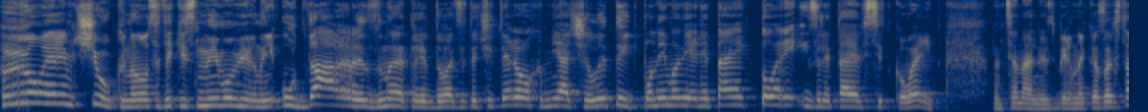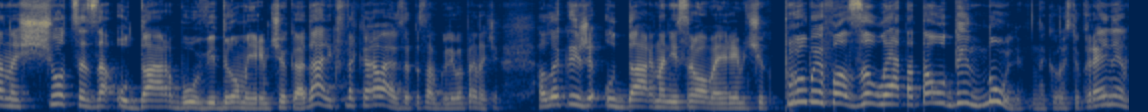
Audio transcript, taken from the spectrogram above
Рома Яремчук наносить якийсь неймовірний удар з метрів 24. М'яч летить по неймовірній траєкторії і залітає в сітку воріт національної збірної Казахстана. Що це за удар був від Рома Яремчука? Да, Олександр Караваєв записав голіву передачу. Але який же удар наніс Рома Яремчук? Пробив зелета та 1-0 на користь України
